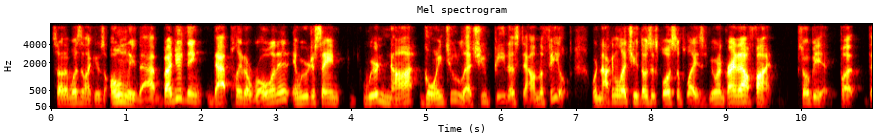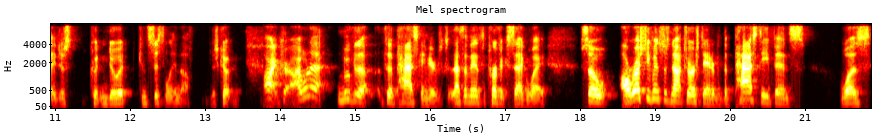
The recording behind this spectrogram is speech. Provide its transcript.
So it wasn't like it was only that, but I do think that played a role in it. And we were just saying we're not going to let you beat us down the field. We're not going to let you hit those explosive plays. If you want to grind it out, fine, so be it. But they just couldn't do it consistently enough. Just couldn't. All right, I want to move to the to the pass game here. That's I think it's a perfect segue. So our rush defense was not to our standard, but the pass defense was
